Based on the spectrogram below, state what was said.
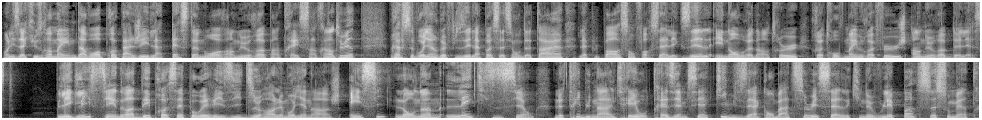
On les accusera même d'avoir propagé la peste noire en Europe en 1338. Bref, se voyant refuser la possession de terre, la plupart sont forcés à l'exil et nombre d'entre eux retrouvent même refuge en Europe de l'Est. L'Église tiendra des procès pour hérésie durant le Moyen Âge. Ainsi, l'on nomme l'Inquisition, le tribunal créé au 13e siècle qui visait à combattre ceux et celles qui ne voulaient pas se soumettre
